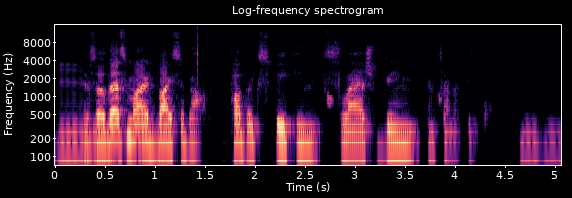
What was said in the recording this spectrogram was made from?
Mm. And so mm. that's my advice about public speaking slash being in front of people. Mm-hmm.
